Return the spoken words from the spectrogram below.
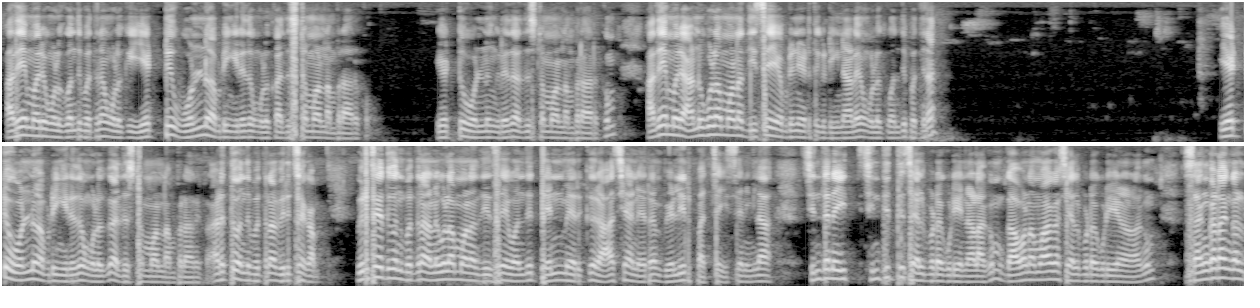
அதே மாதிரி உங்களுக்கு வந்து பார்த்தீங்கன்னா உங்களுக்கு எட்டு ஒன்று அப்படிங்கிறது உங்களுக்கு அதிர்ஷ்டமான நம்பராக இருக்கும். எட்டு ஒன்றுங்கிறது அதிர்ஷ்டமான நம்பராக இருக்கும். அதே மாதிரி அனுகூலமான திசை அப்படின்னு எடுத்துக்கிட்டிங்கனாலே உங்களுக்கு வந்து பார்த்தீங்கன்னா எட்டு ஒன்று அப்படிங்கிறது உங்களுக்கு அதிர்ஷ்டமான நம்பராக இருக்கும். அடுத்து வந்து பார்த்தீங்கன்னா விருச்சகம். விருச்சகத்துக்கு வந்து பார்த்தீங்கன்னா அனுகூலமான திசை வந்து தென்மேற்கு ராசியா நிறம் வெளிர் பச்சை சரிங்களா? சிந்தனை சிந்தித்து செயல்படக்கூடிய நாளாகவும் கவனமாக செயல்படக்கூடிய நாளாகவும் சங்கடங்கள்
